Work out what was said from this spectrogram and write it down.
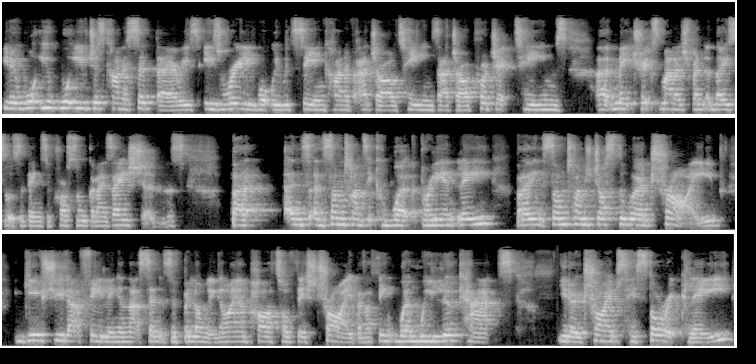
you know what you what you've just kind of said there is is really what we would see in kind of agile teams, agile project teams, uh, matrix management, and those sorts of things across organisations. But and, and sometimes it can work brilliantly, but I think sometimes just the word tribe gives you that feeling and that sense of belonging. I am part of this tribe, and I think when we look at you know tribes historically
